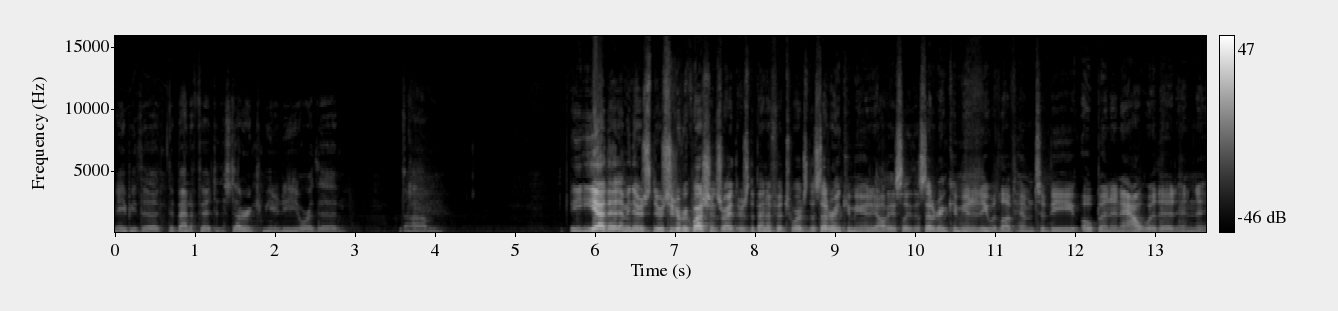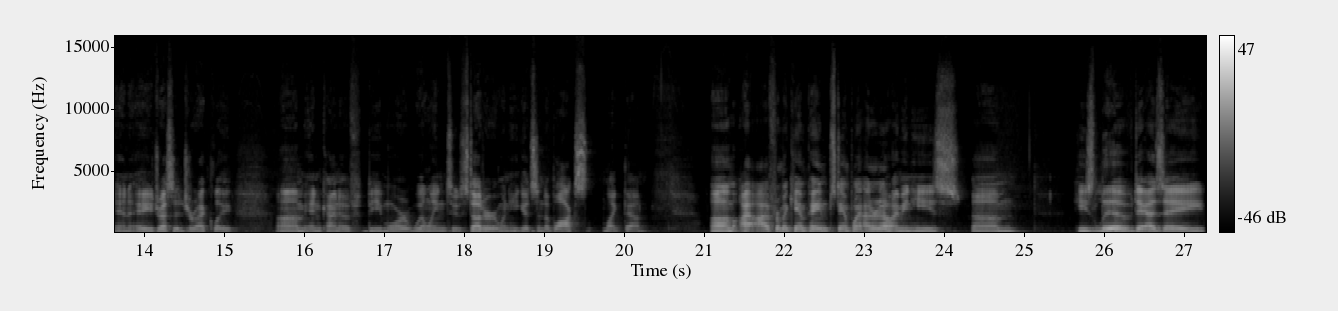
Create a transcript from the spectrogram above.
maybe the the benefit to the stuttering community or the um, yeah, that, I mean, there's there's two different questions, right? There's the benefit towards the stuttering community. Obviously, the stuttering community would love him to be open and out with it and and address it directly, um, and kind of be more willing to stutter when he gets into blocks like that. Um, I, I, from a campaign standpoint, I don't know. I mean, he's um, he's lived as a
